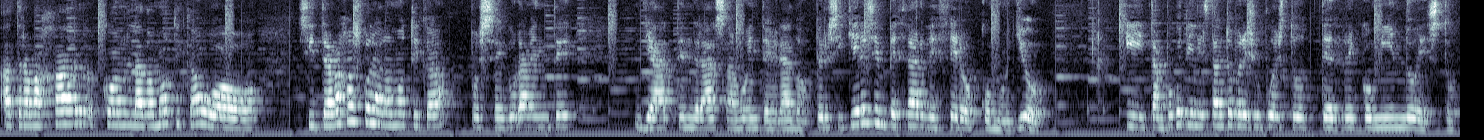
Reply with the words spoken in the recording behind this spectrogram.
a, trabajar con la domótica o si trabajas con la domótica, pues seguramente ya tendrás algo integrado. Pero si quieres empezar de cero como yo y tampoco tienes tanto presupuesto, te recomiendo esto.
